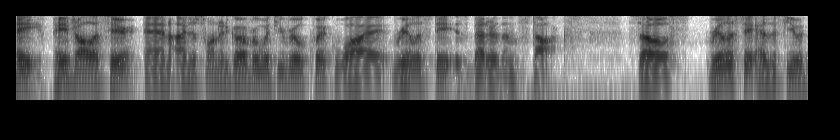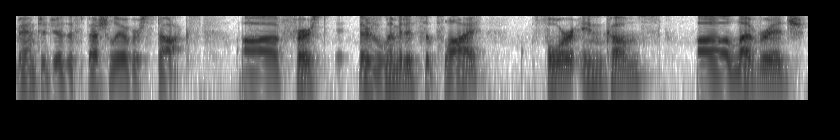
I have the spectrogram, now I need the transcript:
Hey, Paige Allis here, and I just wanted to go over with you real quick why real estate is better than stocks. So, real estate has a few advantages, especially over stocks. Uh, first, there's limited supply, four incomes, uh, leverage,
